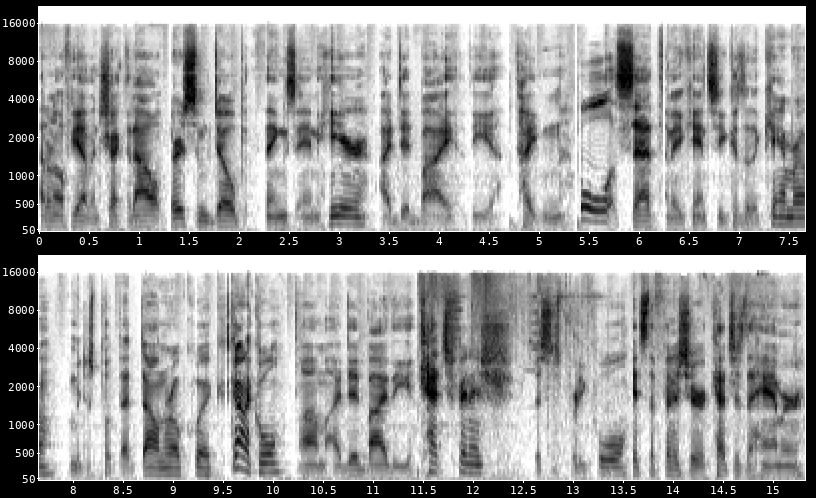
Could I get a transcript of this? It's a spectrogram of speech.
I don't know if you haven't checked it out. There's some dope things in here. I did buy the Titan full set. I know you can't see because of the camera. Let me just put that down real quick. It's kind of cool. Um, I did buy the catch finish. This is pretty cool. Hits the finisher, catches the hammer.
